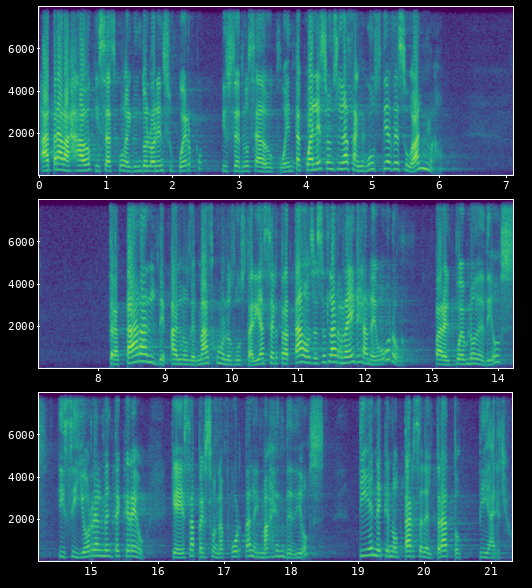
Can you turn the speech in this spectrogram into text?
¿Ha trabajado quizás con algún dolor en su cuerpo y usted no se ha dado cuenta? ¿Cuáles son las angustias de su alma? Tratar a los demás como nos gustaría ser tratados, esa es la regla de oro para el pueblo de Dios. Y si yo realmente creo que esa persona porta la imagen de Dios, tiene que notarse en el trato diario.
